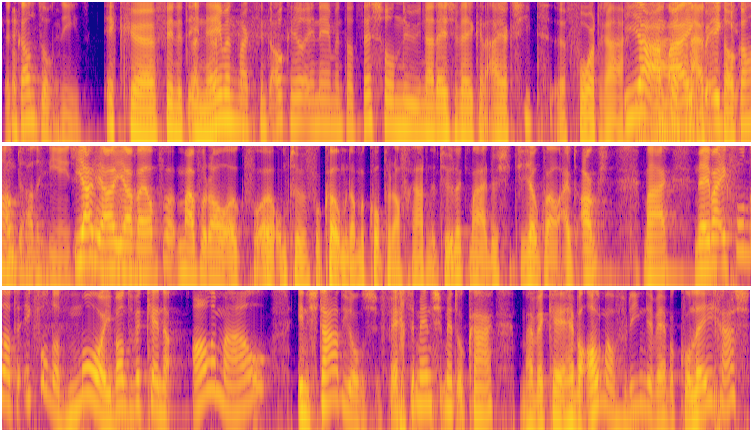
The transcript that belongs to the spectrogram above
Dat kan toch niet? Ik eh, vind het innemend, maar ik vind het ook heel innemend dat Wessel nu na deze week een Ajaxiet eh voordraagt. Ja, dat maar ik- ik- Oh, dat had ik niet eens. Ja, ja, ja wel, maar vooral ook voor, om te voorkomen dat mijn kop eraf gaat natuurlijk. Maar dus het is ook wel uit angst. Maar nee, maar ik vond dat, ik vond dat mooi. Want we kennen allemaal, in stadions vechten mensen met elkaar. Maar we hebben allemaal vrienden, we hebben collega's.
